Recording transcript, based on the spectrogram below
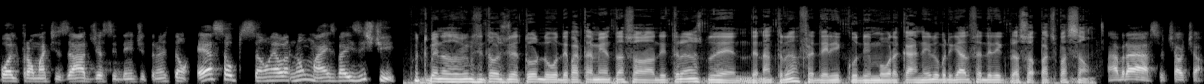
politraumatizadas de acidente de trânsito. Então, essa opção ela não mais vai existir. Muito bem, nós ouvimos então o diretor do Departamento Nacional de Trânsito, de, de Natran, Frederico de Moura Carneiro. Obrigado, Frederico, pela sua participação. Um abraço, tchau, tchau.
